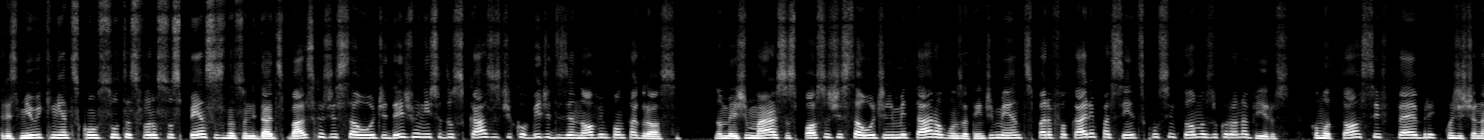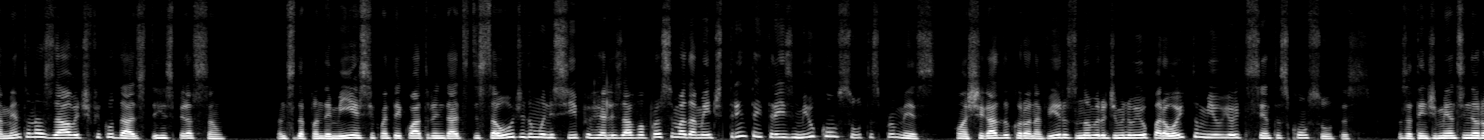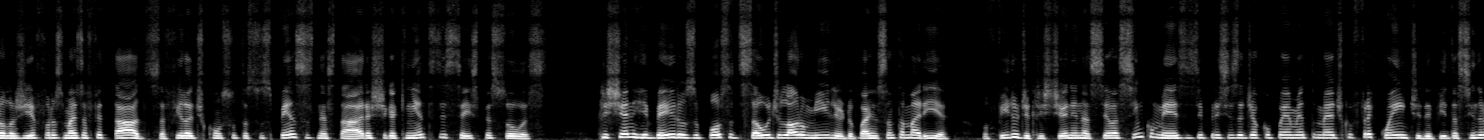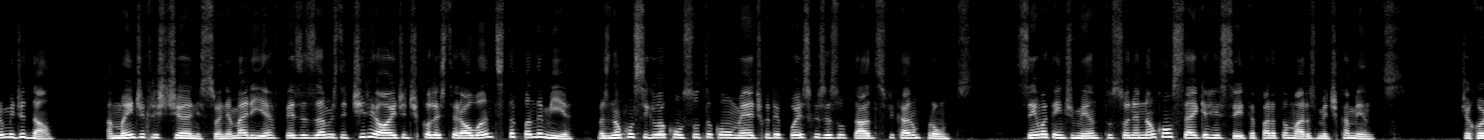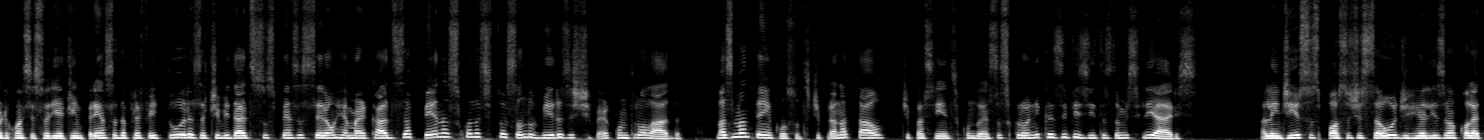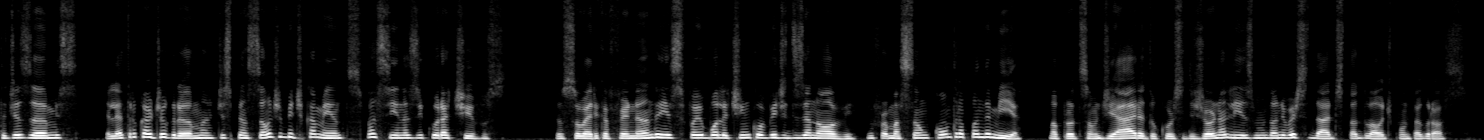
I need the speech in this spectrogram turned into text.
3.500 consultas foram suspensas nas unidades básicas de saúde desde o início dos casos de Covid-19 em Ponta Grossa. No mês de março, os postos de saúde limitaram alguns atendimentos para focar em pacientes com sintomas do coronavírus, como tosse, febre, congestionamento nasal e dificuldades de respiração. Antes da pandemia, as 54 unidades de saúde do município realizavam aproximadamente 33 mil consultas por mês. Com a chegada do coronavírus, o número diminuiu para 8.800 consultas. Os atendimentos em neurologia foram os mais afetados. A fila de consultas suspensas nesta área chega a 506 pessoas. Cristiane Ribeiro usa o posto de saúde Lauro Miller, do bairro Santa Maria. O filho de Cristiane nasceu há cinco meses e precisa de acompanhamento médico frequente devido à síndrome de Down. A mãe de Cristiane, Sônia Maria, fez exames de tireoide e de colesterol antes da pandemia, mas não conseguiu a consulta com o médico depois que os resultados ficaram prontos. Sem o atendimento, Sônia não consegue a receita para tomar os medicamentos. De acordo com a assessoria de imprensa da prefeitura, as atividades suspensas serão remarcadas apenas quando a situação do vírus estiver controlada, mas mantém consulta de pré-natal, de pacientes com doenças crônicas e visitas domiciliares. Além disso, os postos de saúde realizam a coleta de exames, eletrocardiograma, dispensão de medicamentos, vacinas e curativos. Eu sou Érica Fernanda e esse foi o Boletim Covid-19 Informação contra a Pandemia, uma produção diária do curso de jornalismo da Universidade Estadual de Ponta Grossa.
